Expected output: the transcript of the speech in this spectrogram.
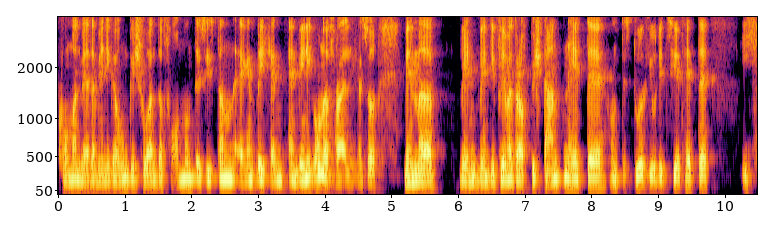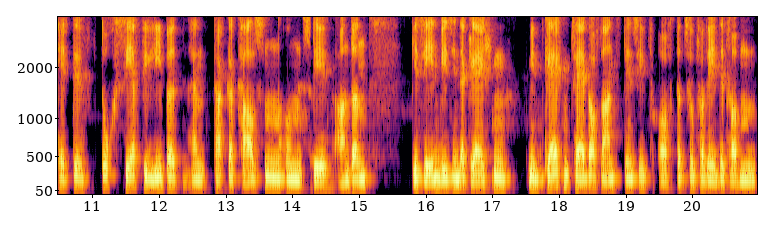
kommen mehr oder weniger ungeschoren davon und das ist dann eigentlich ein, ein wenig unerfreulich. Also wenn man, wenn, wenn die Firma darauf bestanden hätte und das durchjudiziert hätte, ich hätte doch sehr viel lieber Herrn Tucker Carlson und die anderen gesehen, wie sie in der gleichen mit dem gleichen Zeitaufwand, den sie oft dazu verwendet haben,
